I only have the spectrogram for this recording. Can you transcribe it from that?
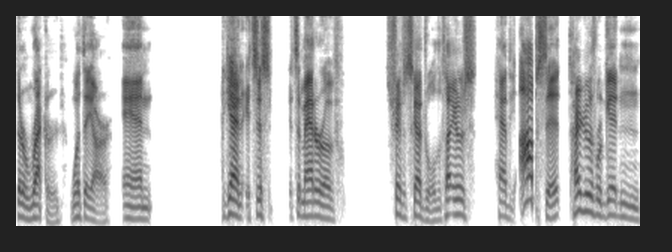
their record, what they are. And again, it's just it's a matter of strength of schedule. The Tigers had the opposite. Tigers were getting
